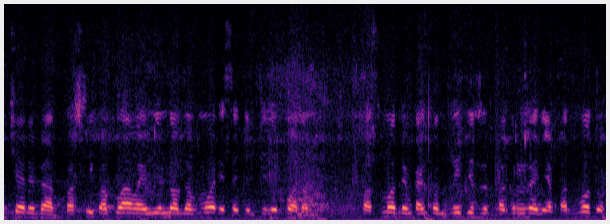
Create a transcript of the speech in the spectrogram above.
Ну что, ребят, пошли поплаваем немного в море с этим телефоном. Посмотрим, как он выдержит погружение под воду.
